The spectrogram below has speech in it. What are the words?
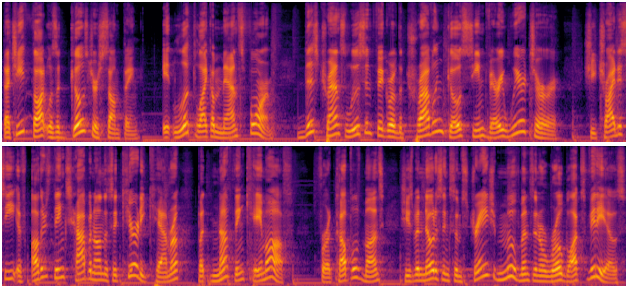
that she thought was a ghost or something. It looked like a man's form. This translucent figure of the traveling ghost seemed very weird to her. She tried to see if other things happened on the security camera, but nothing came off. For a couple of months, she's been noticing some strange movements in her Roblox videos.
